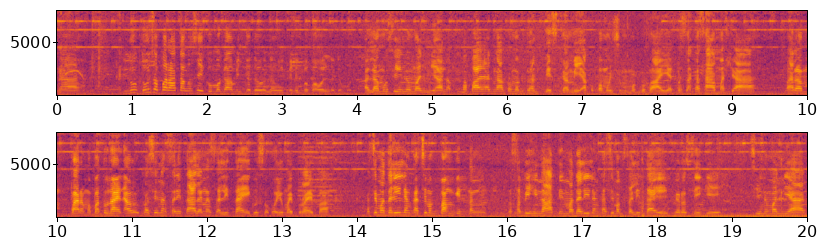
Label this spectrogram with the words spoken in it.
Na do- doon sa paratang kasi gumagamit ka daw ng pinagbabawal na gamot. Alam mo sino man yan, papayag nga ako mag-drug test kami, ako pa mismo magbabayad, basta kasama siya para para mapatunayan. Ako kasi nang salita lang ng salita eh, gusto ko yung may prueba. Kasi madali lang kasi magbanggit ng sasabihin natin, madali lang kasi magsalita eh. Pero sige, sino man yan,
